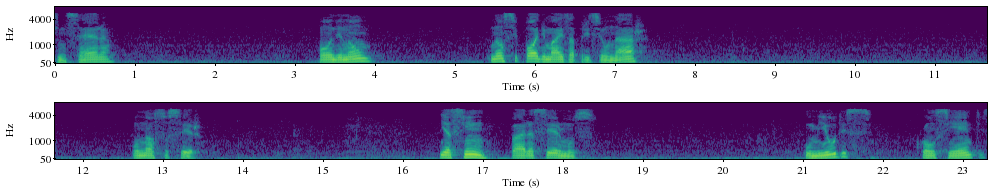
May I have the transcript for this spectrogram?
sincera, onde não não se pode mais aprisionar o nosso ser. E assim, para sermos humildes, conscientes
